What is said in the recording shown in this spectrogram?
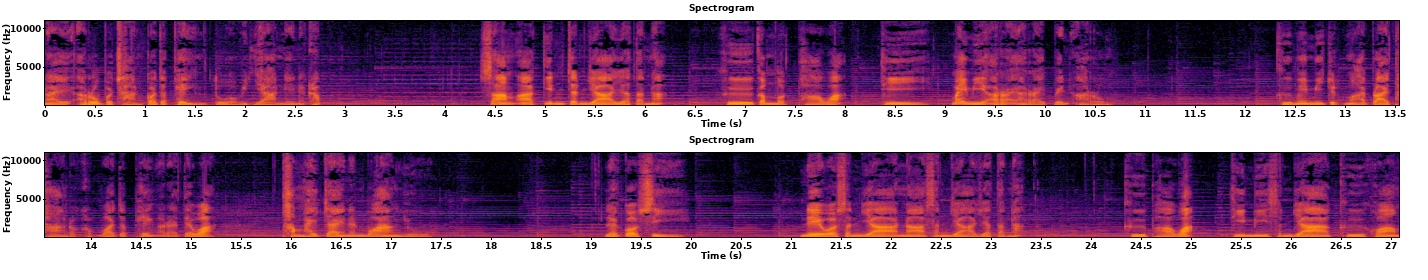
ในอรูปฌานก็จะเพ่งตัววิญญาณนี้นะครับสามอากินจัญญายตนะ คือกำหนดภาวะที่ ไม่มีอะไรอะไรเป็นอารมณ์ คือไม่มีจุดหมายปลายทางหรอกครับว่าจะเพ่งอะไร แต่ว่าทำให้ใจนั้นว่างอยู่ และก็สี่เนวสัญญานาสัญญายตนะ คือภาวะที่มีสัญญาคือความ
